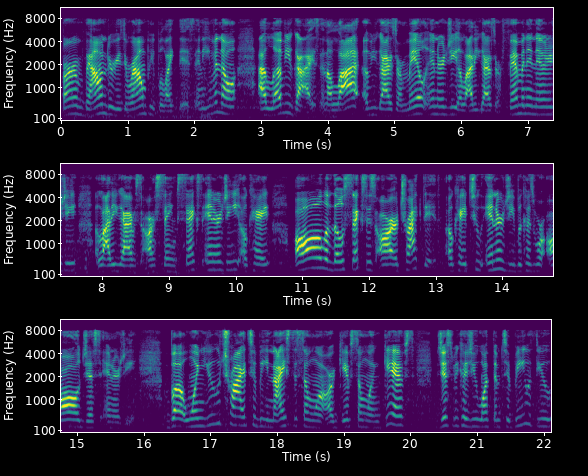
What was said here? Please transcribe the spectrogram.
firm boundaries around people like this. And even though I love you guys, and a lot of you guys are male energy, a lot of you guys are feminine energy, a lot of you guys are same sex energy, okay? All of those sexes are attracted, okay, to energy because we're all just energy. But when you try to be nice to someone or give someone gifts just because you want them to be with you,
